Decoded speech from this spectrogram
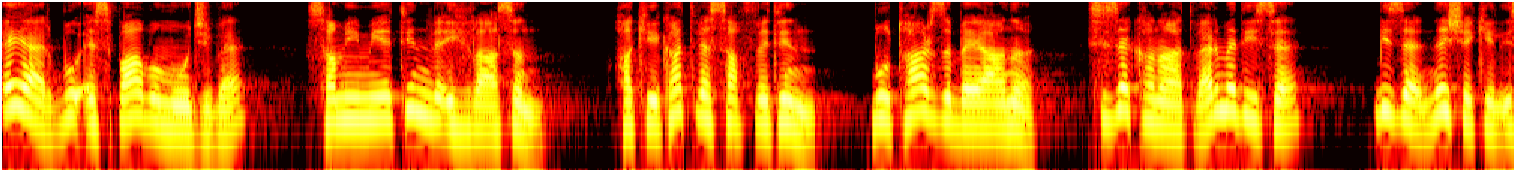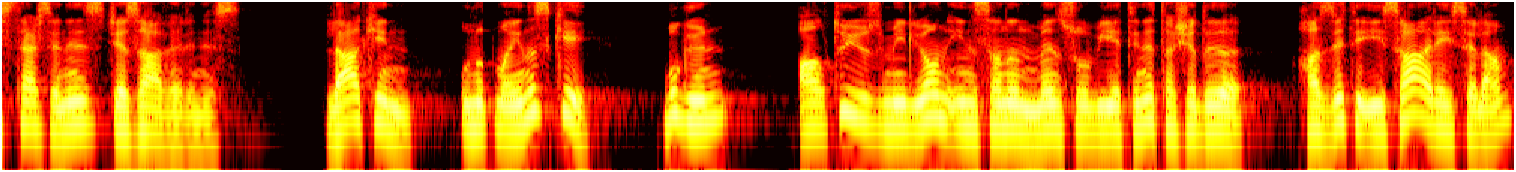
Eğer bu esbab-ı mucibe, samimiyetin ve ihlasın, hakikat ve saffetin bu tarzı beyanı size kanaat vermediyse, bize ne şekil isterseniz ceza veriniz. Lakin unutmayınız ki bugün 600 milyon insanın mensubiyetini taşıdığı Hz. İsa aleyhisselam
